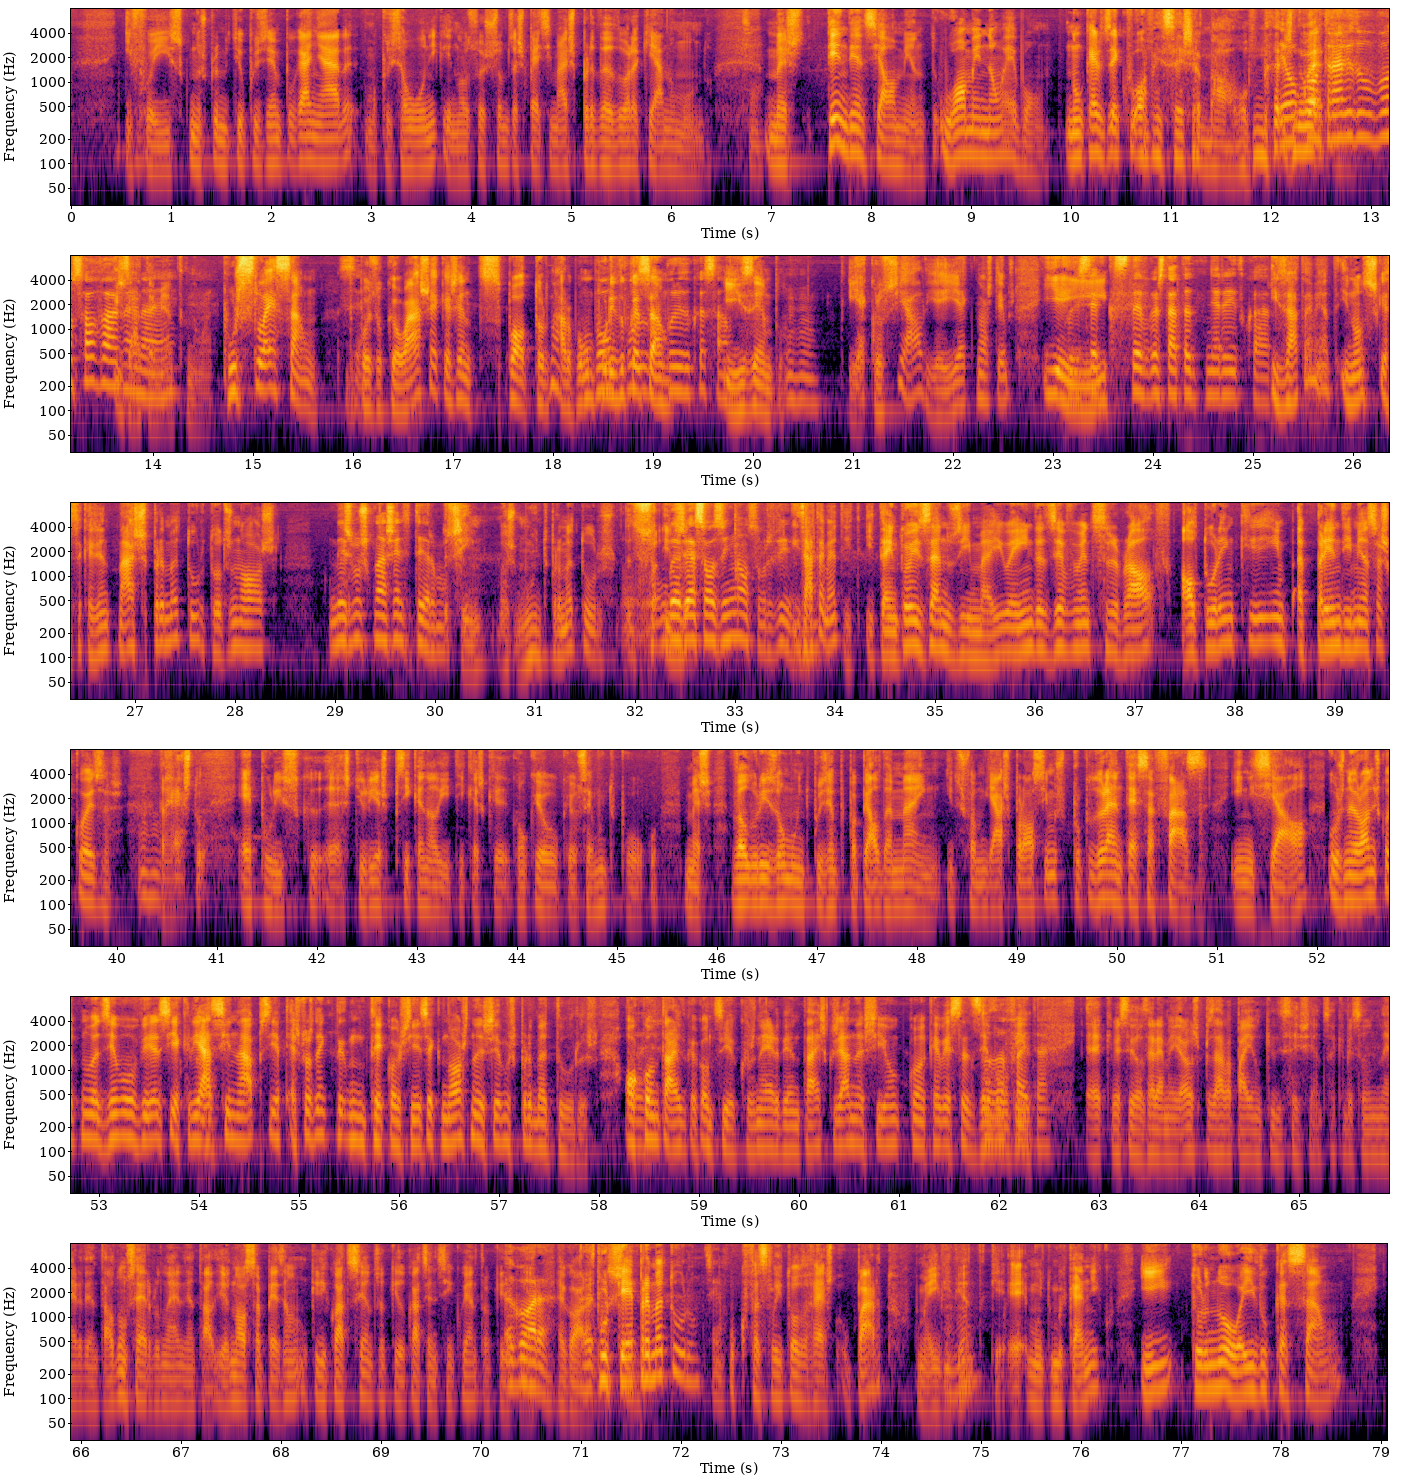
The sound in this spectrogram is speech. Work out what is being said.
E foi isso que nos permitiu, por exemplo, ganhar uma posição única, e nós hoje somos a espécie mais predadora que há no mundo. Sim. Mas, tendencialmente, o homem não é bom. Não quer dizer que o homem seja mau. Mas é o é contrário é... do bom selvagem, Exatamente, não é? não é? Por seleção. Sim. Depois, o que eu acho é que a gente se pode tornar bom, bom por educação. Por, por educação. E exemplo. Uhum. E é crucial, e aí é que nós temos. E aí, Por isso é que se deve gastar tanto dinheiro a educar. Exatamente. E não se esqueça que a gente nasce prematuro, todos nós. Mesmo os que nascem de termo. Sim, mas muito prematuros. Um bebê sozinho não sobrevive. É? Exatamente. E, e, tem dois anos e meio ainda de desenvolvimento cerebral, altura em que aprende imensas coisas. Uhum. De resto, é por isso que as teorias psicanalíticas, que, com que eu, que eu sei muito pouco, mas valorizam muito, por exemplo, o papel da mãe e dos familiares próximos, porque durante essa fase inicial, os neurónios continuam a desenvolver-se e a criar sinapses e as pessoas têm que ter consciência que nós nascemos prematuros. Ao é. contrário do que acontecia com os neandertais, que já nasciam com a cabeça desenvolvida. A cabeça deles era maior, eles pesava para aí 1,6 kg, a cabeça de um neandertal, de um cérebro neandertal. E a nossa pesa 1,4 kg, 1,450 kg. Agora. Agora. Porque é prematuro. Sim. O que facilitou, de resto, o parto, como é evidente, uhum. que é muito mecânico, e tornou a educação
